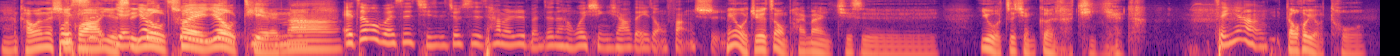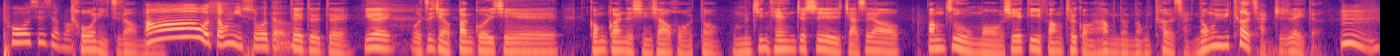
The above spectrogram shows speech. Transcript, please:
我们台湾的西瓜也是又脆又甜吗？哎，这会不会是其实就是他们日本真的很会行销的一种方式？没有，我觉得这种拍卖其实以我之前个人的经验啊，怎样都会有托。托是什么？托你知道吗？哦，我懂你说的。对对对，因为我之前有办过一些公关的行销活动，我们今天就是假设要。帮助某些地方推广他们的农特产、农渔特产之类的。嗯，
